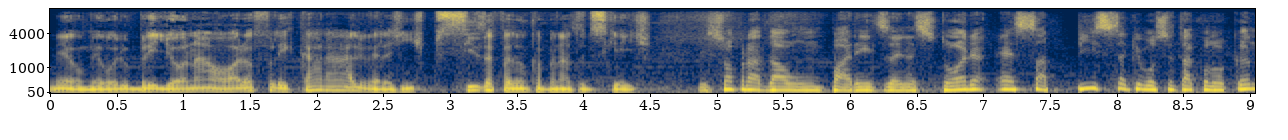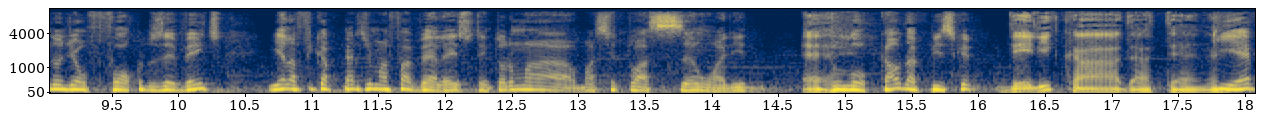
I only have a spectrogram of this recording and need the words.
meu, meu olho brilhou na hora. Eu falei: caralho, velho, a gente precisa fazer um campeonato de skate. E só pra dar um parênteses aí nessa história, essa pista que você tá colocando, onde é o foco dos eventos, e ela fica perto de uma favela, é isso? Tem toda uma, uma situação ali É. do local da pista que, Delicada até, né? que é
